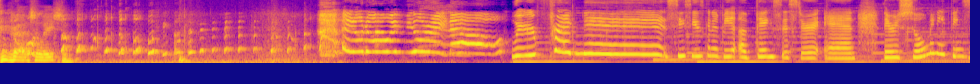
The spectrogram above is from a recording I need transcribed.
Congratulations. Oh my God. I don't know how I feel right now. We're pregnant. Cece is gonna be a big sister, and there's so many things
